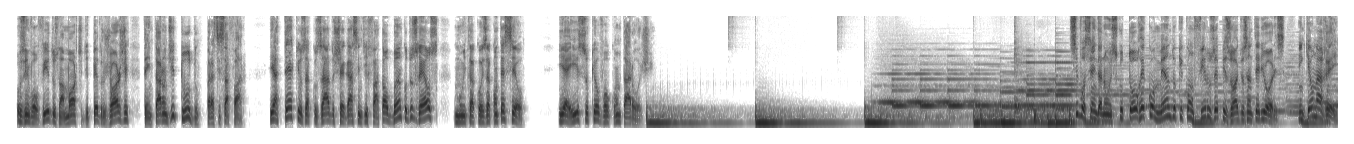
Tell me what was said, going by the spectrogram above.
Os envolvidos na morte de Pedro Jorge tentaram de tudo para se safar. E até que os acusados chegassem de fato ao banco dos réus, muita coisa aconteceu. E é isso que eu vou contar hoje. Se você ainda não escutou, recomendo que confira os episódios anteriores, em que eu narrei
